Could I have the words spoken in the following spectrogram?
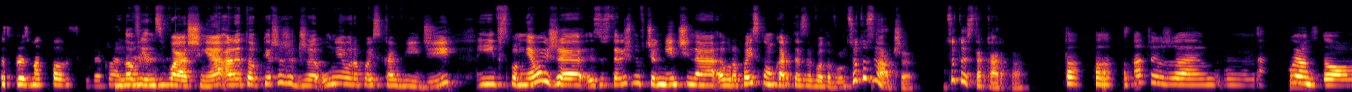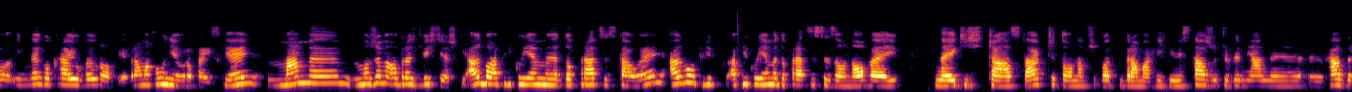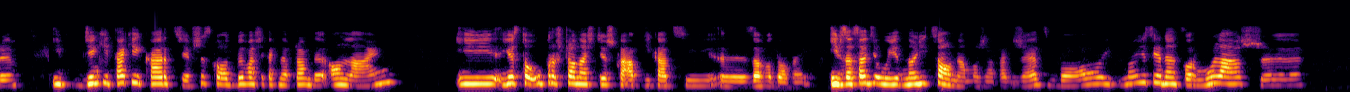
Przez pryzmat Polski, dokładnie. No więc właśnie, ale to pierwsza rzecz, że Unia Europejska widzi i wspomniałaś, że zostaliśmy wciągnięci na Europejską Kartę Zawodową. Co to znaczy? Co to jest ta karta? To, znaczy, że Mówiąc do innego kraju w Europie, w ramach Unii Europejskiej, mamy, możemy obrać dwie ścieżki. Albo aplikujemy do pracy stałej, albo aplikujemy do pracy sezonowej na jakiś czas, tak? Czy to na przykład w ramach jakiegoś stażu, czy wymiany y, kadry. I dzięki takiej karcie wszystko odbywa się tak naprawdę online i jest to uproszczona ścieżka aplikacji y, zawodowej. I w zasadzie ujednolicona, można tak rzec, bo no jest jeden formularz y,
